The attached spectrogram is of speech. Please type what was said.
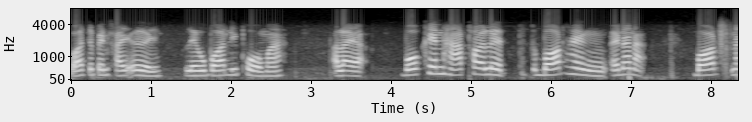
บอสจะเป็นใครเอ่ย เร็วบอสรีโผล่มา อะไรอะ Broken Heart Toilet บอสแห่งไอ้นั่นอะบอสใน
